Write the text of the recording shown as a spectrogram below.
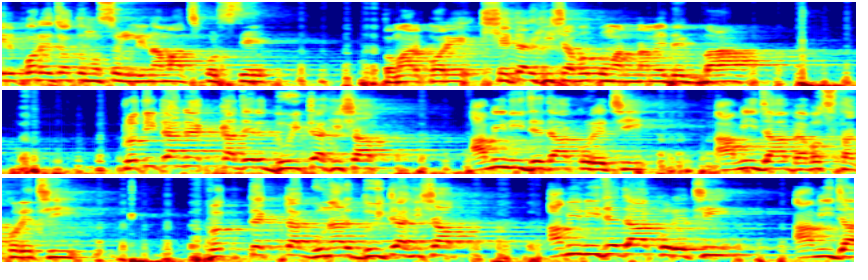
এরপরে যত মুসল্লি নামাজ পড়ছে তোমার পরে সেটার হিসাবও তোমার নামে দেখবা। প্রতিটা ন্যাক কাজের দুইটা হিসাব, আমি নিজে যা করেছি, আমি যা ব্যবস্থা করেছি, প্রত্যেকটা গুনার দুইটা হিসাব, আমি নিজে যা করেছি, আমি যা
